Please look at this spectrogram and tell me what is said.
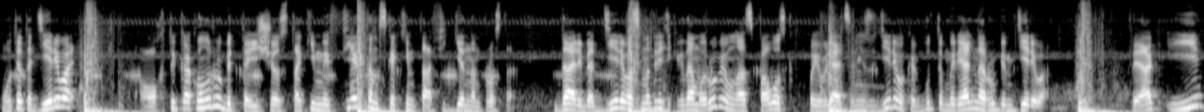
Вот это дерево. Ох ты, как он рубит-то еще с таким эффектом, с каким-то офигенным просто. Да, ребят, дерево, смотрите, когда мы рубим, у нас полоска появляется внизу дерева, как будто мы реально рубим дерево. Так, и...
